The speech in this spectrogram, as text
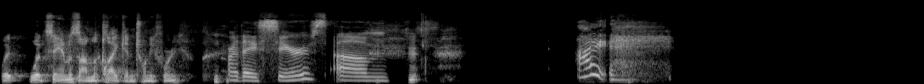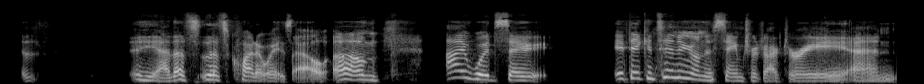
what what's Amazon look like in 2040? are they Sears? Um, I yeah, that's that's quite a ways out. Um, I would say if they continue on the same trajectory and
